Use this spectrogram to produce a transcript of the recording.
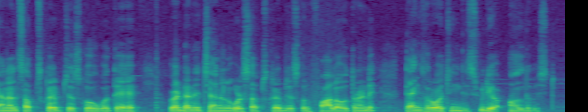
ఛానల్ సబ్స్క్రైబ్ చేసుకోకపోతే వెంటనే ఛానల్ కూడా సబ్స్క్రైబ్ చేసుకొని ఫాలో అవుతారండి thanks for watching this video. All the best.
